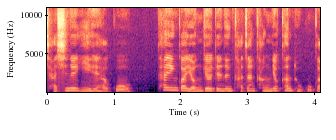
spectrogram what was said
자신을 이해하고 타인과 연결되는 가장 강력한 도구가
